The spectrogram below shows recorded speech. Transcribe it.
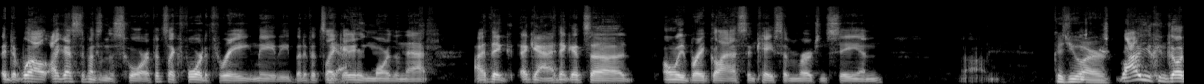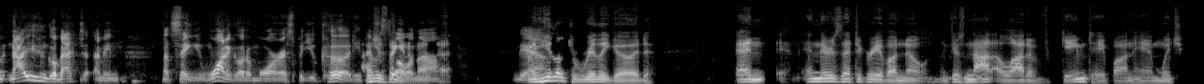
it, well, I guess depends on the score. If it's like four to three, maybe. But if it's like yeah. anything more than that, I think again, I think it's a uh, only break glass in case of emergency and um because you are now you can go now you can go back to I mean not saying you want to go to Morris but you could. He I was thinking well about enough. that. Yeah I mean, he looked really good. And and there's that degree of unknown. Like there's not a lot of game tape on him which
